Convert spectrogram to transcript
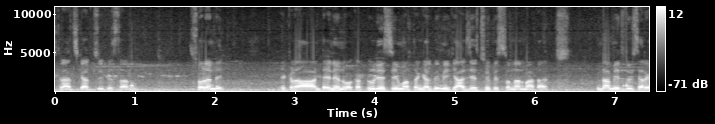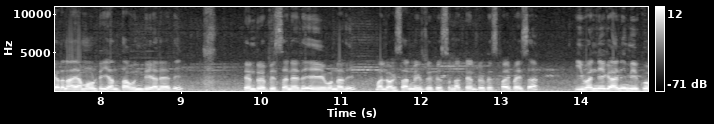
స్క్రాచ్ కార్డ్ చూపిస్తాను. చూడండి. ఇక్కడ అంటే నేను ఒక టూ డేస్ మొత్తం కలిపి మీకు యాడ్ చేసి చూపిస్తున్నాను అనమాట ఇందా మీరు చూశారు కదా నా అమౌంట్ ఎంత ఉంది అనేది? టెన్ రూపీస్ అనేది ఉన్నది. మళ్ళీ ఒకసారి మీకు చూపిస్తున్నా. టెన్ రూపీస్ ఫైవ్ పైసా ఇవన్నీ కానీ మీకు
